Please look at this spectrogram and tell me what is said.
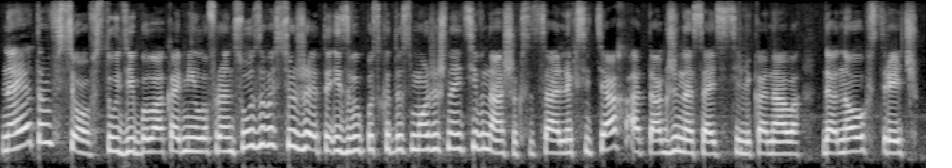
На этом все. В студии была Камила Французова. Сюжеты из выпуска ты сможешь найти в наших социальных сетях, а также на сайте телеканала. До новых встреч!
